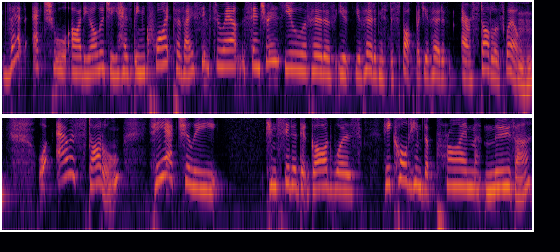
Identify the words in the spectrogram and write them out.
that actual ideology has been quite pervasive throughout the centuries. You will have heard of you, you've heard of Mr. Spock, but you've heard of Aristotle as well. Well, Aristotle, he actually considered that God was. He called him the prime mover,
